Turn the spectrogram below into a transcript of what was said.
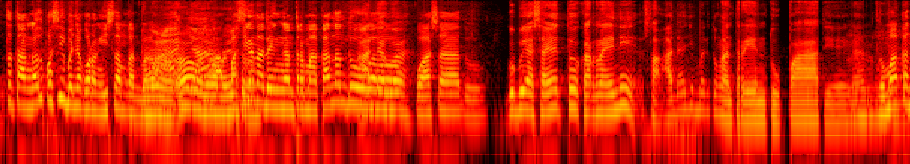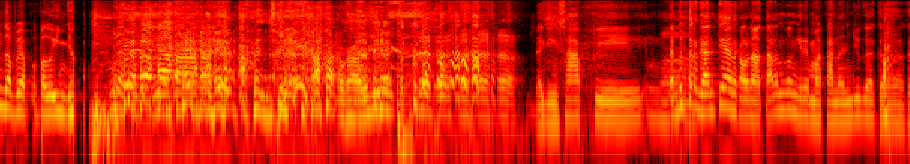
tetangga lu pasti banyak orang Islam kan, Bang? Banyak. Oh, orang pasti Islam. kan ada yang nganter makanan tuh Ada kalau gua. puasa tuh. Gue biasanya tuh karena ini ada aja balik tuh nganterin tupat ya kan. Lu makan tapi apa, apa lu injek? Anjing. Daging sapi. Tapi tergantian kalau Natalan gue ngirim makanan juga ke ke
